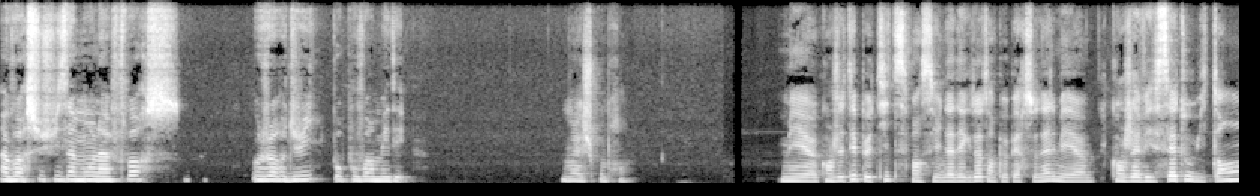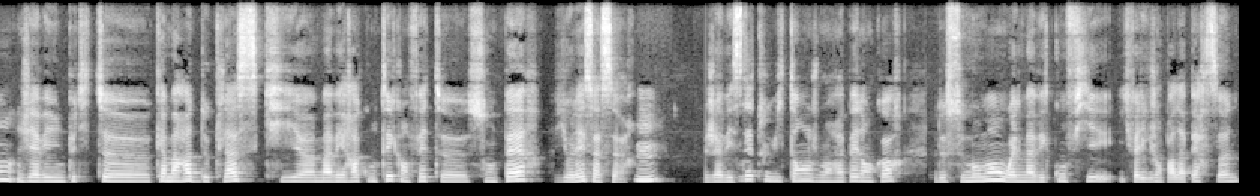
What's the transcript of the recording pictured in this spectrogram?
avoir suffisamment la force aujourd'hui pour pouvoir m'aider. Ouais, je comprends. Mais euh, quand j'étais petite, c'est une anecdote un peu personnelle, mais euh, quand j'avais 7 ou 8 ans, j'avais une petite euh, camarade de classe qui m'avait raconté qu'en fait son père violait sa sœur. Mmh. J'avais 7 ou 8 ans, je m'en rappelle encore, de ce moment où elle m'avait confié, il fallait que j'en parle à personne,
